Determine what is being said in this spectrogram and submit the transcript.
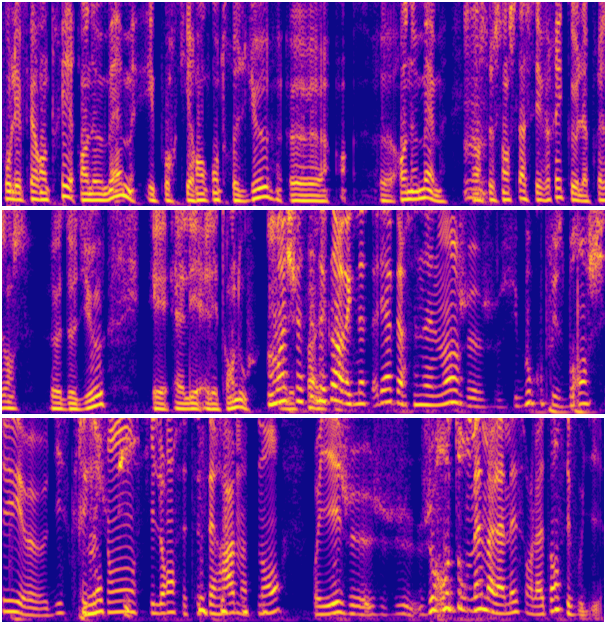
pour les faire entrer en eux-mêmes et pour qu'ils rencontrent Dieu euh, en, eux-mêmes. Dans hum. ce sens-là, c'est vrai que la présence de Dieu, et elle, est, elle est en nous. Moi, je suis assez d'accord avec Natalia. Personnellement, je, suis beaucoup plus branchée discrétion, silence, etc. maintenant. Vous voyez, je, je, retourne même à la messe en latin, c'est vous dire.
